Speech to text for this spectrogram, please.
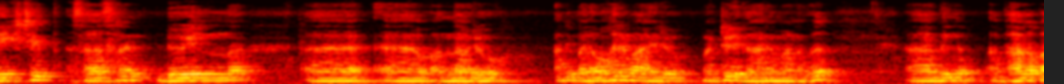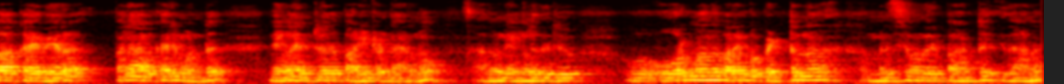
ദീക്ഷിത് സഹസ്രൻ ഡുയിൽ നിന്ന് വന്ന ഒരു അതിമനോഹരമായൊരു മറ്റൊരു ഗാനമാണത്. അതിൽ ഭാഗഭാക്കായ വേറെ പല ആൾക്കാരുമുണ്ട്. ഞങ്ങൾ എന്റെ പാടിയിട്ടുണ്ടായിരുന്നു. അതുകൊണ്ട് ഞങ്ങളിതൊരു ഓർമ്മ എന്ന് പറയുമ്പോൾ പെട്ടെന്ന് മനസ്സിൽ വന്നൊരു പാട്ട് ഇതാണ്.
